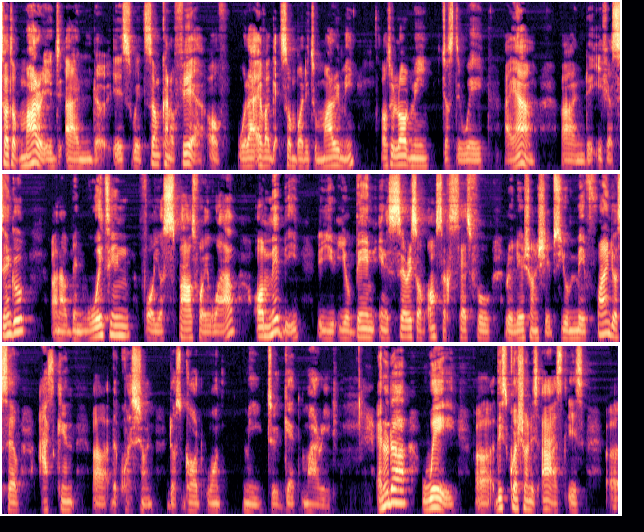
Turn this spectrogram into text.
thought of marriage and uh, is with some kind of fear of will I ever get somebody to marry me or to love me just the way I am. And if you're single and have been waiting for your spouse for a while, or maybe you, you've been in a series of unsuccessful relationships, you may find yourself asking uh, the question Does God want me to get married? Another way uh, this question is asked is uh,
